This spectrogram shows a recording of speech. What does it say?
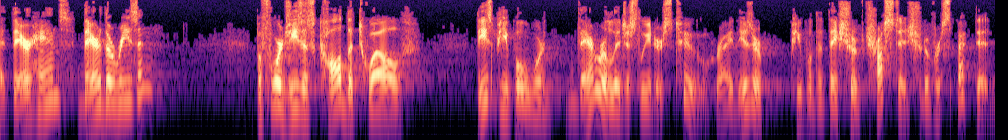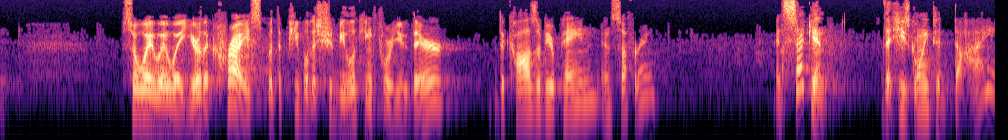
at their hands? They're the reason? Before Jesus called the 12, these people were their religious leaders too, right? These are people that they should have trusted, should have respected. So, wait, wait, wait. You're the Christ, but the people that should be looking for you, they're the cause of your pain and suffering? And second, that he's going to die?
